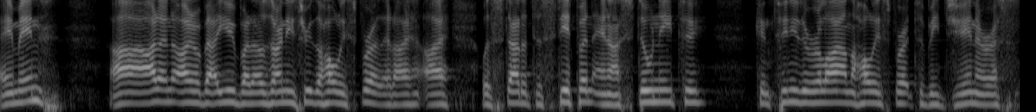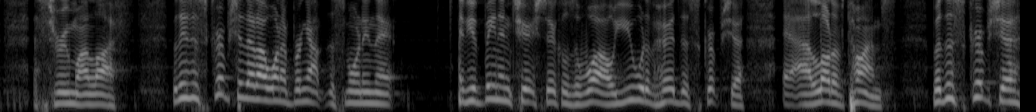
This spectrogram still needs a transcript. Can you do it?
Amen. Uh, I, don't know, I, don't know, about you, but it was only through the Holy Spirit that I, I was started to step in, and I still need to continue to rely on the Holy Spirit to be generous through my life. But there's a scripture that I want to bring up this morning that if you've been in church circles a while, you would have heard this scripture a lot of times. But this scripture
